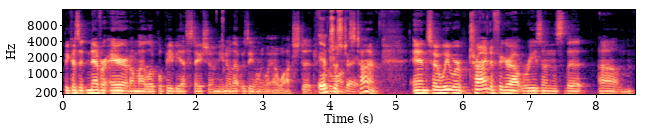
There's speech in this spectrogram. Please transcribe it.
because it never aired on my local PBS station. You know, that was the only way I watched it for the longest time. And so we were trying to figure out reasons that um,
